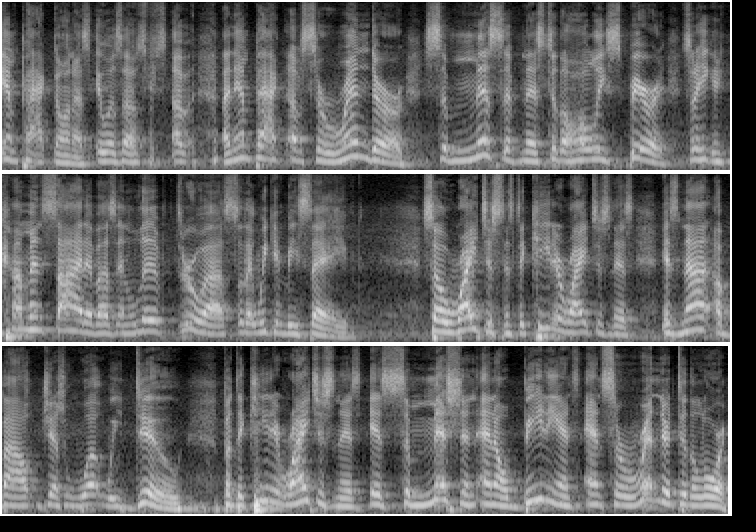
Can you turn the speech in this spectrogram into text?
impact on us. It was a, a, an impact of surrender, submissiveness to the Holy Spirit so He can come inside of us and live through us so that we can be saved. So, righteousness, the key to righteousness is not about just what we do, but the key to righteousness is submission and obedience and surrender to the Lord.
